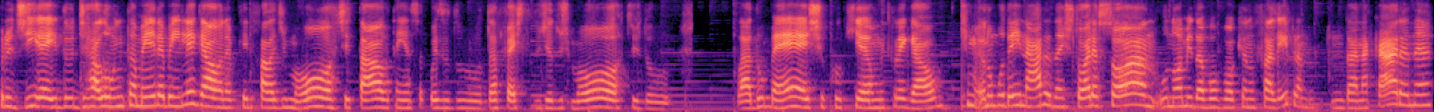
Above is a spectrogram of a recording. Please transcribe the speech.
pro dia aí do, de Halloween também ele é bem legal, né? Porque ele fala de morte e tal, tem essa coisa do, da festa do Dia dos Mortos, do lá do México, que é muito legal. Eu não mudei nada na história, só o nome da vovó que eu não falei para não dar na cara, né?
